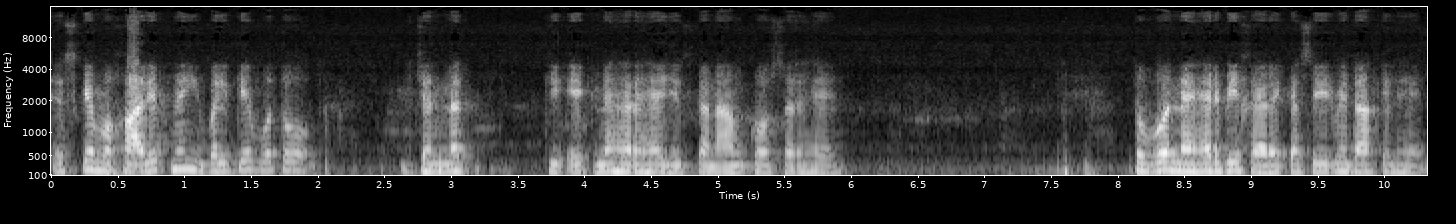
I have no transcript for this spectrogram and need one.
اس کے مخالف نہیں، بلکہ وہ تو جنت کی ایک نہر ہے جس کا نام کوثر ہے۔ تو وہ نہر بھی خیر کثیر میں داخل ہے۔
